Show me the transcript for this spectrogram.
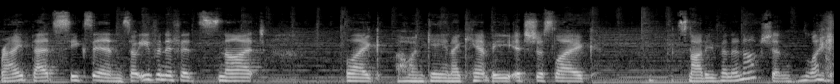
right? That seeks in. So even if it's not like, oh, I'm gay and I can't be, it's just like, it's not even an option. Like,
